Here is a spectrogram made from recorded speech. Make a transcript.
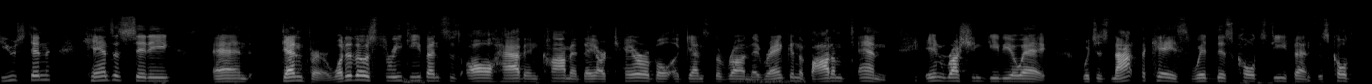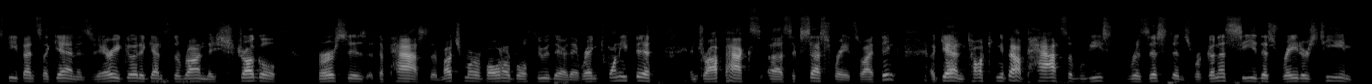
Houston, Kansas City, and Denver. What do those three defenses all have in common? They are terrible against the run. They rank in the bottom 10 in rushing DVOA, which is not the case with this Colts defense. This Colts defense, again, is very good against the run. They struggle versus the pass. They're much more vulnerable through there. They rank 25th in dropbacks uh, success rate. So I think, again, talking about paths of least resistance, we're going to see this Raiders team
